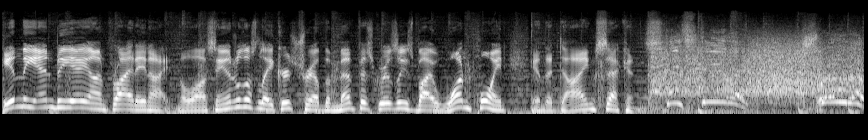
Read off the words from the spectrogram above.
In the NBA on Friday night, the Los Angeles Lakers trailed the Memphis Grizzlies by one point in the dying seconds. They steal it. Schroeder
